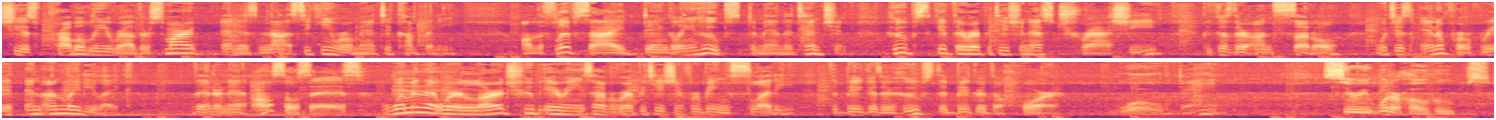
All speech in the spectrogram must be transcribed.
She is probably rather smart and is not seeking romantic company. On the flip side, dangling hoops demand attention. Hoops get their reputation as trashy because they're unsubtle, which is inappropriate and unladylike. The internet also says women that wear large hoop earrings have a reputation for being slutty. The bigger the hoops, the bigger the whore. Whoa. Dang. Siri, what are hoe hoops?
